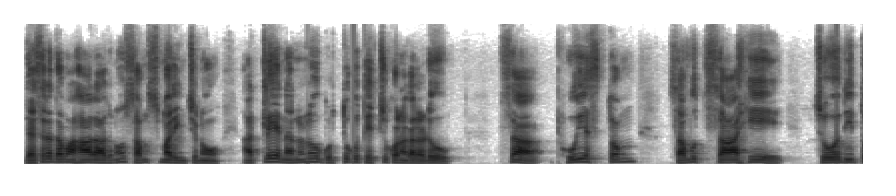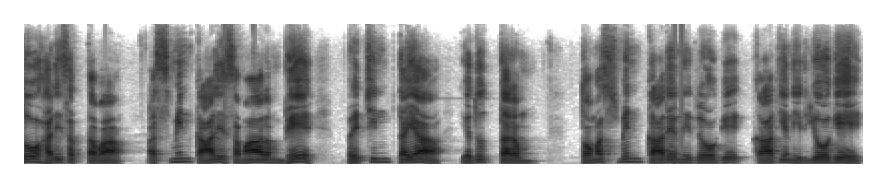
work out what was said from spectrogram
దశరథ మహారాజును సంస్మరించును. అట్లే నన్నును గుర్తుకు తెచ్చుకొనగలడు. స. భూయస్త్వం సముత్సాహే చోదితో హరిసత్తమ. అస్మిన్ కార్య సమారంభే ప్రచింతయ యదుత్తరం. త్వమస్మిన్ కార్యనిర్యోగే కార్యనిర్యోగే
